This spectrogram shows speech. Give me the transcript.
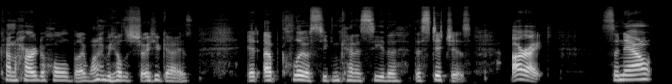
kind of hard to hold, but I want to be able to show you guys it up close so you can kind of see the, the stitches. All right, so now,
